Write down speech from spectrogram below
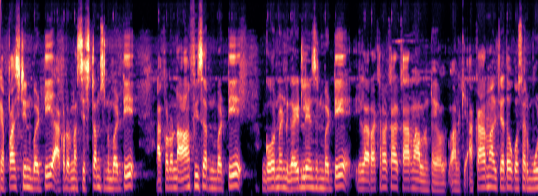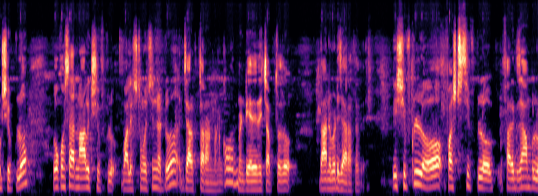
కెపాసిటీని బట్టి అక్కడ ఉన్న సిస్టమ్స్ని బట్టి అక్కడ ఉన్న ఆఫీసర్ని బట్టి గవర్నమెంట్ గైడ్లైన్స్ని బట్టి ఇలా రకరకాల కారణాలు ఉంటాయి వాళ్ళకి. ఆ కారణాల చేత ఒక్కోసారి మూడు షిఫ్ట్లు ఒక్కోసారి నాలుగు షిఫ్ట్లు. వాళ్ళ ఇష్టం వచ్చినట్టు జరుపుతారన్నమాట గవర్నమెంట్ ఏదైతే చెప్తుందో దాన్ని బట్టి జరుగుతుంది. ఈ షిఫ్ట్లో ఫస్ట్ షిఫ్ట్లో ఫర్ ఎగ్జాంపుల్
